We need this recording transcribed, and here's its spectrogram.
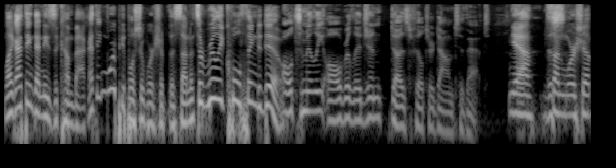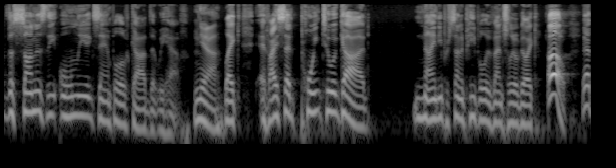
Like I think that needs to come back. I think more people should worship the sun. It's a really cool thing to do. Ultimately, all religion does filter down to that. Yeah, The sun s- worship. The sun is the only example of God that we have. yeah, Like, if I said point to a God, 90% of people eventually will be like, oh, that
